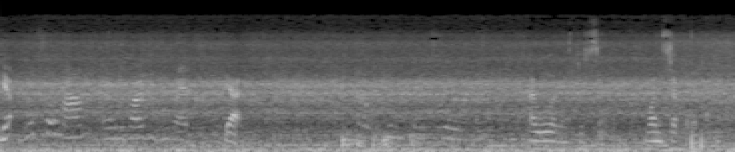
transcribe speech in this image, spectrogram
Yeah. Good for mom. Everybody be happy. Yeah, you can stay- I will in just. One step at a time.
